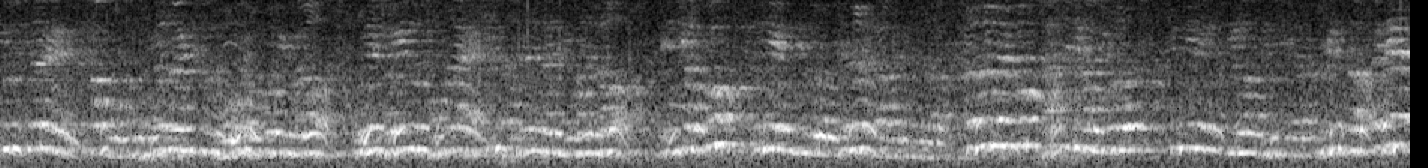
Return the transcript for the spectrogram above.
수있는 또 친구 식사를 하고 공연을 할 수 있어서 너무 영광이고요. 오늘 저희도 정말 큰 감사를 이루면서 NC가 꼭 승리할 수 있도록 최선을 다하겠습니다. 선수들 꼭 같이 가지고 승리를 이뤄내시면 좋겠습니다. 화이팅!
